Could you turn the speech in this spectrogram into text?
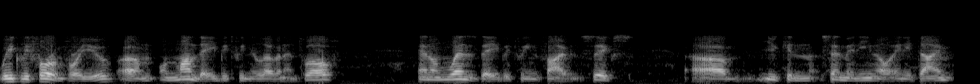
weekly forum for you um, on Monday between 11 and 12, and on Wednesday between 5 and 6. Um, you can send me an email anytime.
